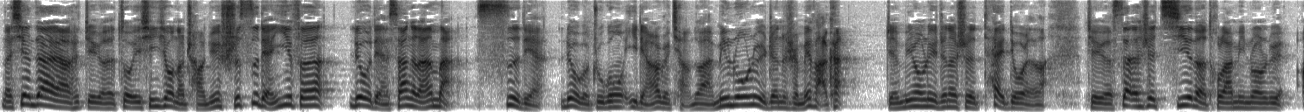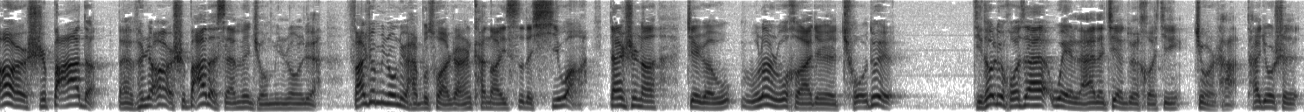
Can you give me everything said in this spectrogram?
那现在啊，这个作为新秀呢，场均十四点一分，六点三个篮板，四点六个助攻，一点二个抢断，命中率真的是没法看。这命中率真的是太丢人了，这个三十七的投篮命中率，二十八的百分之二十八的三分球命中率，罚球命中率还不错，让人看到一丝的希望啊。但是呢，这个无无论如何啊，这个球队底特律活塞未来的舰队核心就是他，他就是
